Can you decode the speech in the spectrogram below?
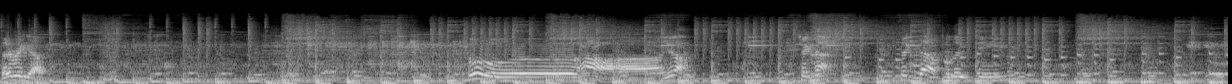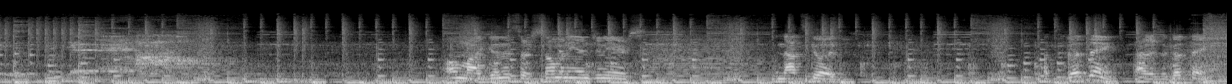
There we go. Ooh, ha, yeah. Check that. Check that, blue team. Oh my goodness, there's so many engineers. And that's good. That's a good thing. That is a good thing.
